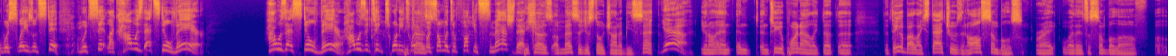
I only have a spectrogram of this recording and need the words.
where slaves would sit would sit. Like, how is that still there? How is that still there? How does it take 2020 for someone to fucking smash that shit? because a message is still trying to be sent. Yeah. you know and and and to your point out like the the the thing about like statues and all symbols right whether it's a symbol of of,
